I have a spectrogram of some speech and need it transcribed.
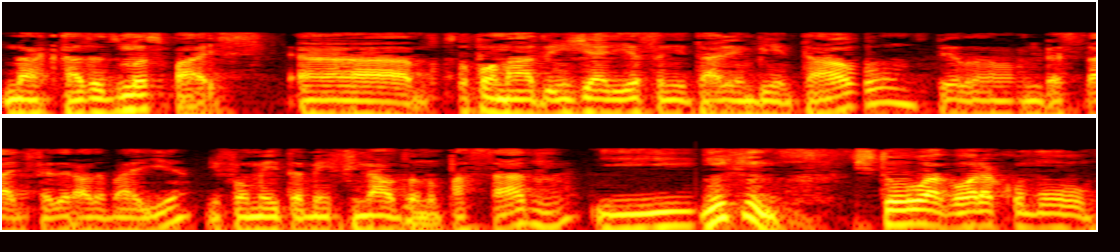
na casa dos meus pais. Ah, sou formado em Engenharia Sanitária e Ambiental pela Universidade Federal da Bahia. Me formei também final do ano passado, né? E, enfim, estou agora como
